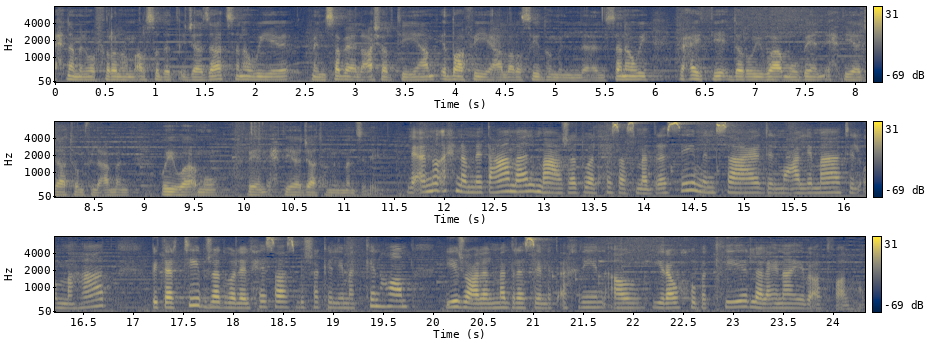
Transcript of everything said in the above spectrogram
إحنا بنوفر لهم أرصدة إجازات سنوية من سبع ل 10 أيام إضافية على رصيدهم السنوي بحيث يقدروا يوائموا بين احتياجاتهم في العمل ويوائموا بين احتياجاتهم المنزلية. لأنه إحنا بنتعامل مع جدول حصص مدرسي بنساعد المعلمات الأمهات بترتيب جدول الحصص بشكل يمكنهم يجوا على المدرسة متأخرين أو يروحوا بكير للعناية بأطفالهم.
